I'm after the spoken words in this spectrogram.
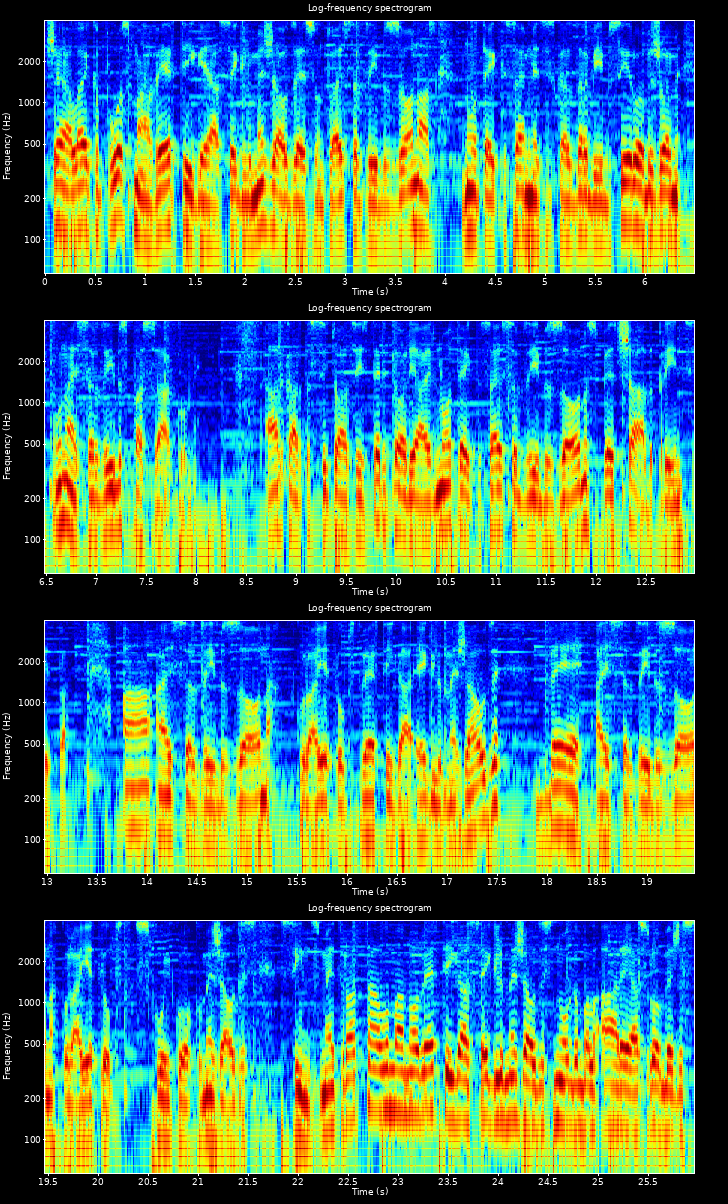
Šajā laika posmā vērtīgajās egļu mežaudzēs un to aizsardzības zonās noteikti saimnieciskās darbības ierobežojumi un aizsardzības pasākumi. Ārkārtas situācijas teritorijā ir noteiktas aizsardzības zonas pēc šāda principa. A aizsardzības zona, kurā ietilpst vērtīgā egļu mežaudze, B aizsardzības zona, kurā ietilpst skujkoku mežaudzes 100 metru attālumā no vērtīgās egļu mežaudzes nogabala ārējās robežas,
